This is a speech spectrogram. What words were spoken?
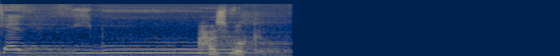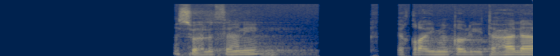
تكذبون حسبك. السؤال الثاني اقرأي من قوله تعالى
